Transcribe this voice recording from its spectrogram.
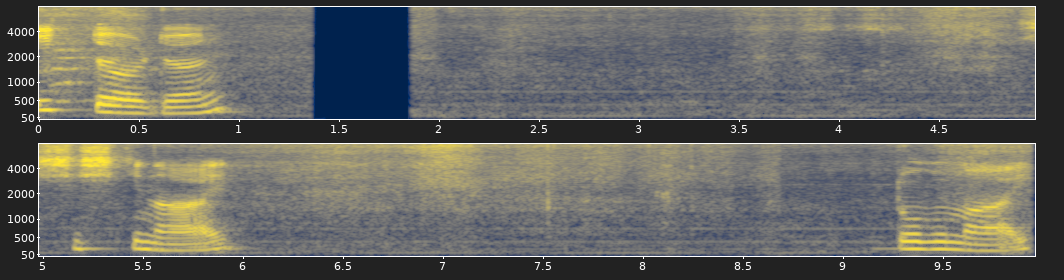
İlk dördün. Şişkin ay. Dolunay.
